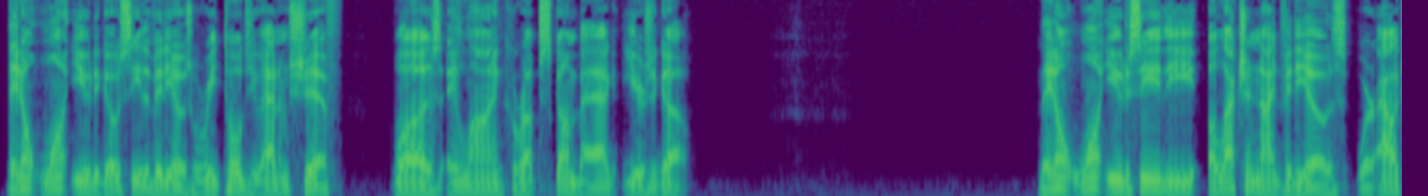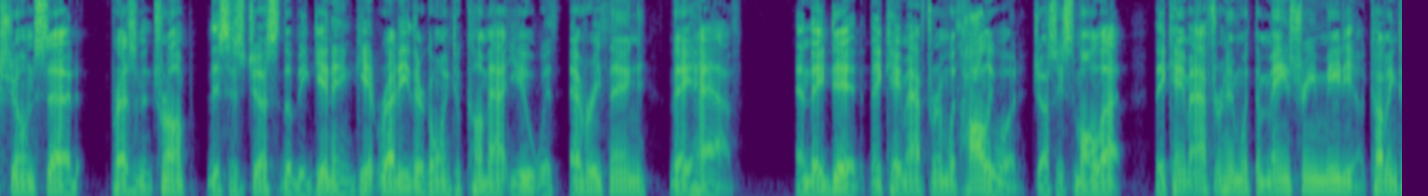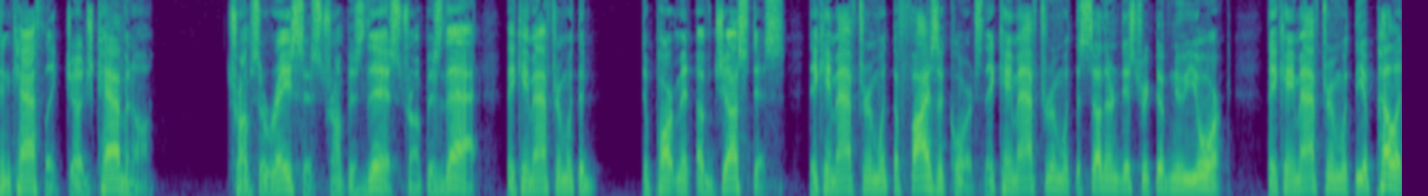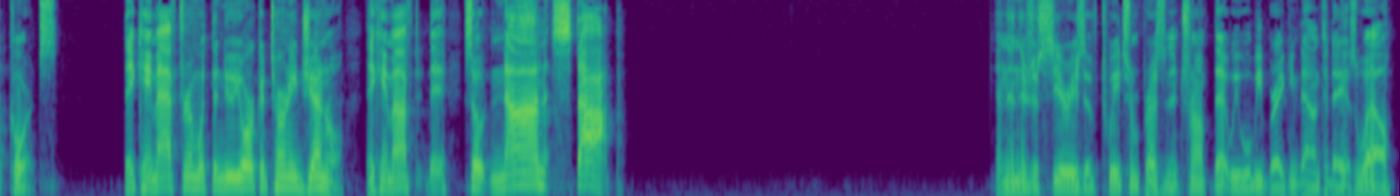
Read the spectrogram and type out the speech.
They don't want you to go see the videos where we told you Adam Schiff was a lying, corrupt scumbag years ago. They don't want you to see the election night videos where Alex Jones said, President Trump, this is just the beginning. Get ready. They're going to come at you with everything they have. And they did. They came after him with Hollywood, Jussie Smollett. They came after him with the mainstream media, Covington Catholic, Judge Kavanaugh. Trump's a racist. Trump is this. Trump is that. They came after him with the Department of Justice. They came after him with the FISA courts. They came after him with the Southern District of New York. They came after him with the appellate courts. They came after him with the New York Attorney General. They came after they, so nonstop. And then there's a series of tweets from President Trump that we will be breaking down today as well.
